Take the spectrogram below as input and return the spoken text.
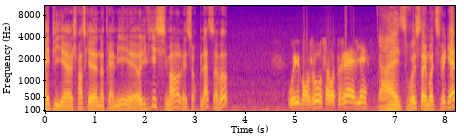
Et puis, euh, je pense que notre ami euh, Olivier Simard est sur place. Ça va? Oui, bonjour, ça va très bien. Ah, tu vois, c'est un motivé. Gars.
